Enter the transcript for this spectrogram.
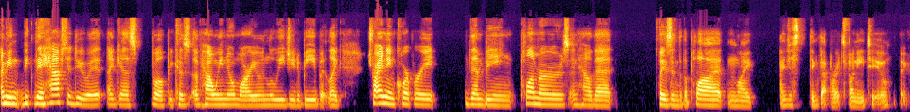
I mean, they have to do it, I guess, well, because of how we know Mario and Luigi to be, but like trying to incorporate them being plumbers and how that plays into the plot. And like, I just think that part's funny too. Like,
